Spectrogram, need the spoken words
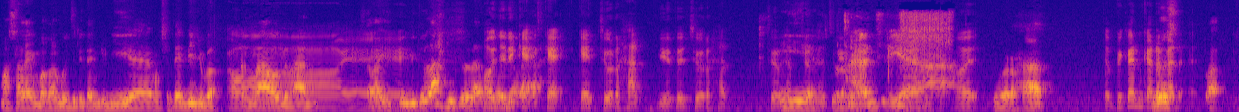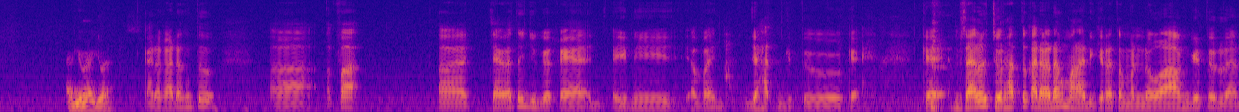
masalah yang bakal gue ceritain ke dia maksudnya dia juga Oh, kenal dengan iya, masalah iya, itu iya. gitulah gitulah Oh jadi kayak kayak kayak curhat gitu curhat curhat Iya, curhat, curhat. Curhat, iya. Oh, curhat tapi kan terus kadang-kadang ah, gimana gimana kadang-kadang tuh eh, apa eh, cewek tuh juga kayak ini apa jahat gitu. Kayak kayak misalnya lu curhat tuh kadang-kadang malah dikira temen doang gitu dan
